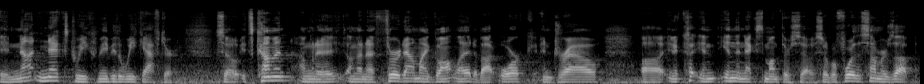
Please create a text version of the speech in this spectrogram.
not next week, maybe the week after. So it's coming. I'm going to I'm to throw down my gauntlet about orc and drow uh, in, a, in, in the next month or so. So before the summer's up,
